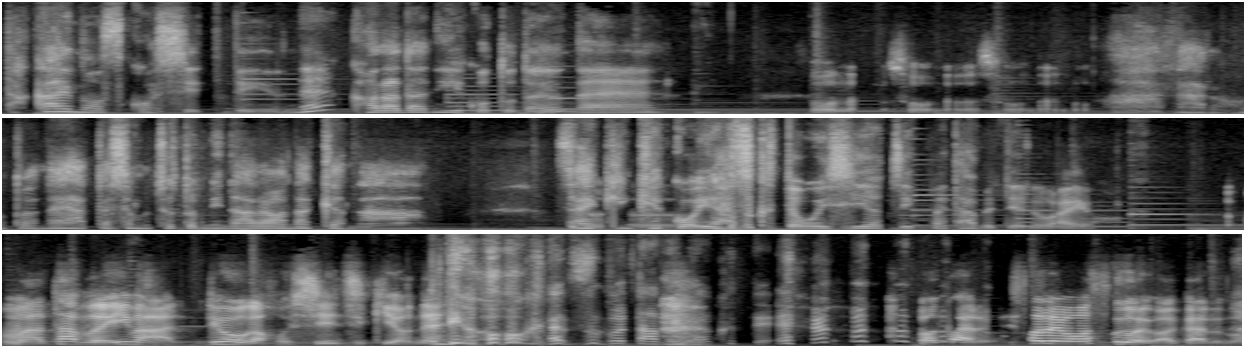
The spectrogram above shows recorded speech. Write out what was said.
高いのを少しっていうね体にいいことだよね、そうなの、そうなの、そうなの。ああなるほどね私もちょっと見習わなきゃな最近結構安くて美味しいやついっぱい食べてるわよまあ多分今、量が欲しい時期よね。量がすごい食べなくてわかる。それもすごいわかるの。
